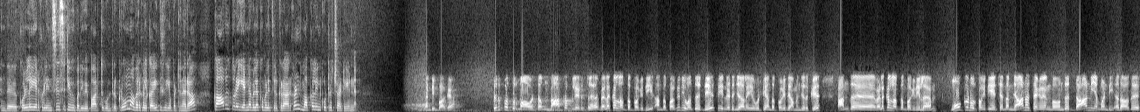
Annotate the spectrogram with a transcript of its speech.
இந்த கொள்ளையர்களின் சிசிடிவி பதிவை பார்த்து கொண்டிருக்கிறோம். அவர்கள் கைது செய்யப்பட்டனரா? காவல்துறை என்ன விளக்கம் அளித்திருக்கிறார்கள்? மக்களின் குற்றச்சாட்டு என்ன? கண்டிப்பாக. திருப்பத்தூர் மாவட்டம் நாற்றமில் எடுத்த விளக்கல் நத்த பகுதி. அந்த பகுதி வந்து தேசிய நெடுஞ்சாலையை ஒட்டி அந்த பகுதி அமைஞ்சிருக்கு. அந்த விளக்கல் நத்தம் பகுதியில மூக்கனூர் பகுதியைச் சேர்ந்த ஞானசேகரன் என்பவர் வந்து தானிய மண்டி அதாவது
